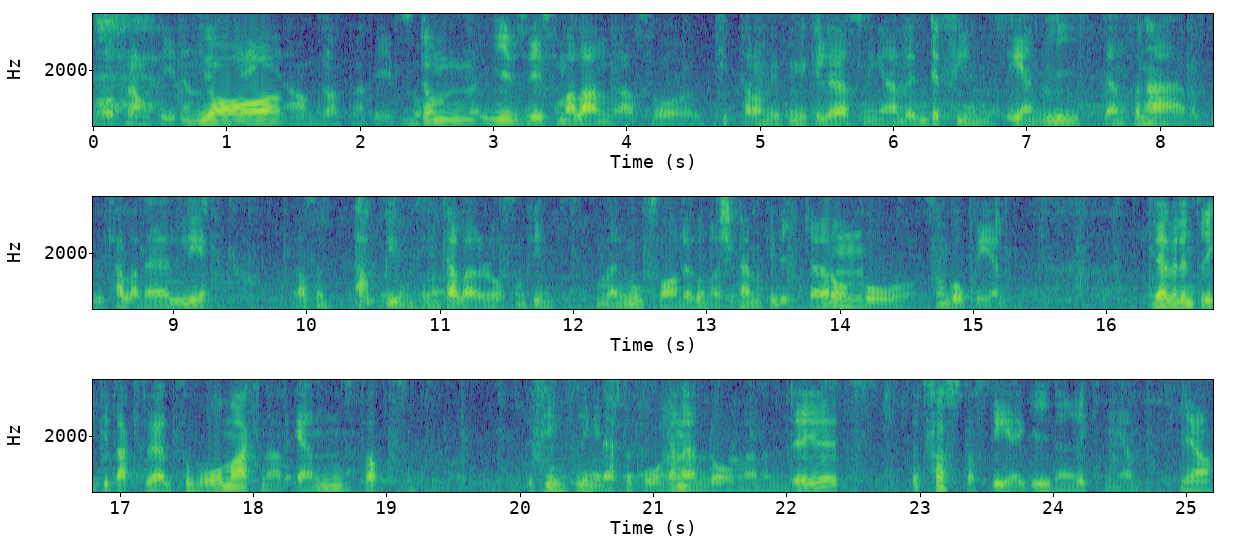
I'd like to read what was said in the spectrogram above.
och framtiden Ja. kring andra alternativ. Så. De, givetvis som alla andra så tittar de ju på mycket lösningar. Det, det finns en liten sån här, vad ska vi kalla det, lek, alltså papillon som de kallar det då, som finns som en motsvarande 125 kubikare då, på, som går på el. Det är väl inte riktigt aktuellt för vår marknad än, för att det finns väl ingen efterfrågan än då, men det är ju ett, ett första steg i den riktningen. Ja.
